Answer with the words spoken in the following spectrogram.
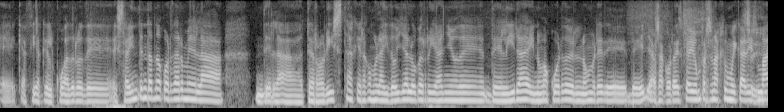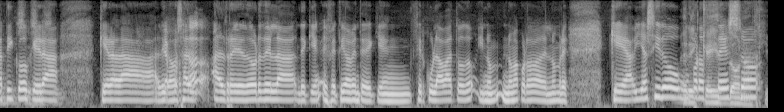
eh, que hacía que el cuadro de... Estaba intentando acordarme de la, de la terrorista, que era como la Idoya Loberriaño de, del IRA, y no me acuerdo del nombre de, de ella. ¿Os acordáis que había un personaje muy carismático que era que era la, digamos, al- alrededor de la de quien efectivamente de quien circulaba todo y no, no me acordaba del nombre que había sido un Mary Kate proceso Donahue, se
